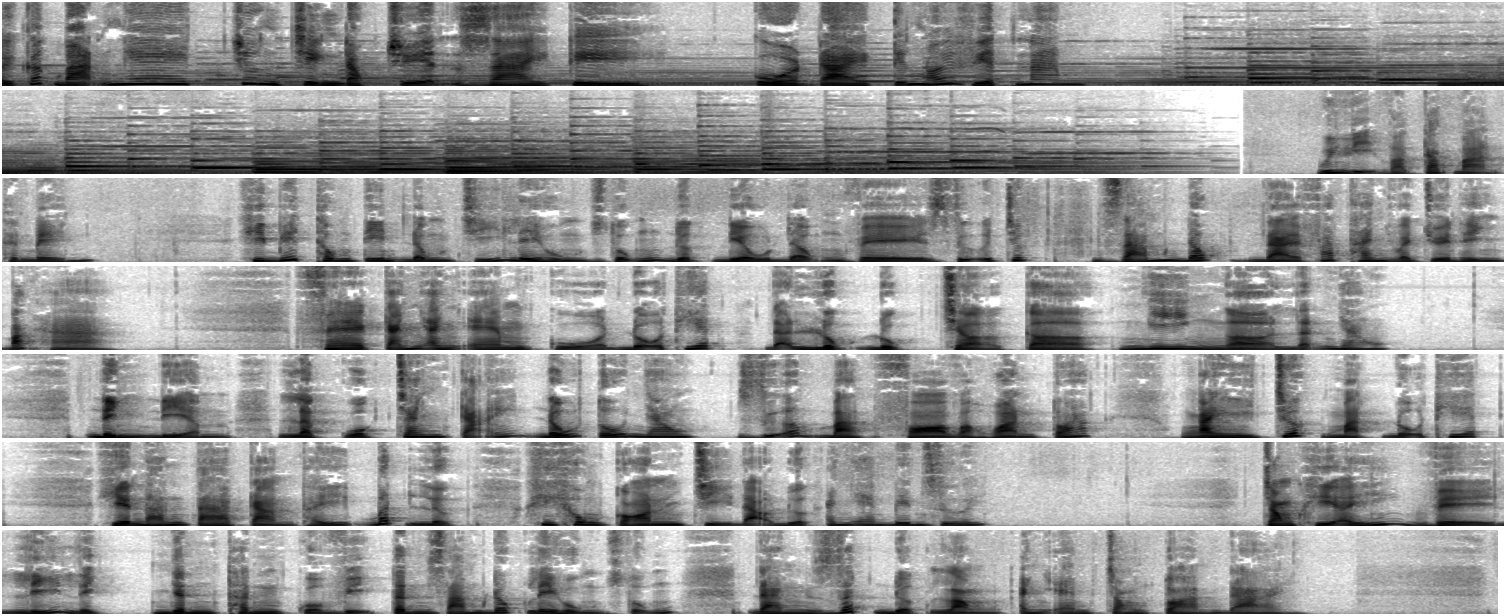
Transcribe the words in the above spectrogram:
mời các bạn nghe chương trình đọc truyện dài kỳ của Đài Tiếng Nói Việt Nam. Quý vị và các bạn thân mến, khi biết thông tin đồng chí Lê Hùng Dũng được điều động về giữ chức Giám đốc Đài Phát thanh và Truyền hình Bắc Hà, phe cánh anh em của Đỗ Thiết đã lục đục trở cờ, nghi ngờ lẫn nhau. Đỉnh điểm là cuộc tranh cãi đấu tố nhau giữa Bạc Phò và Hoàn Toác ngay trước mặt Đỗ Thiết, khiến hắn ta cảm thấy bất lực khi không còn chỉ đạo được anh em bên dưới. Trong khi ấy, về lý lịch nhân thân của vị tân giám đốc Lê Hùng Dũng đang rất được lòng anh em trong toàn đài.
